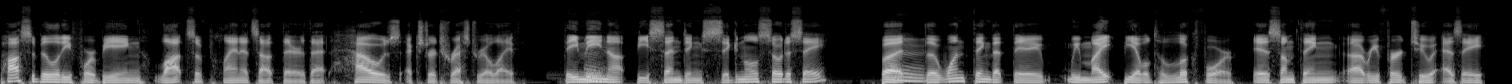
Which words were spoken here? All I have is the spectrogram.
possibility for being lots of planets out there that house extraterrestrial life. They may mm. not be sending signals, so to say, but the one thing that they we might be able to look for is something uh, referred to as a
